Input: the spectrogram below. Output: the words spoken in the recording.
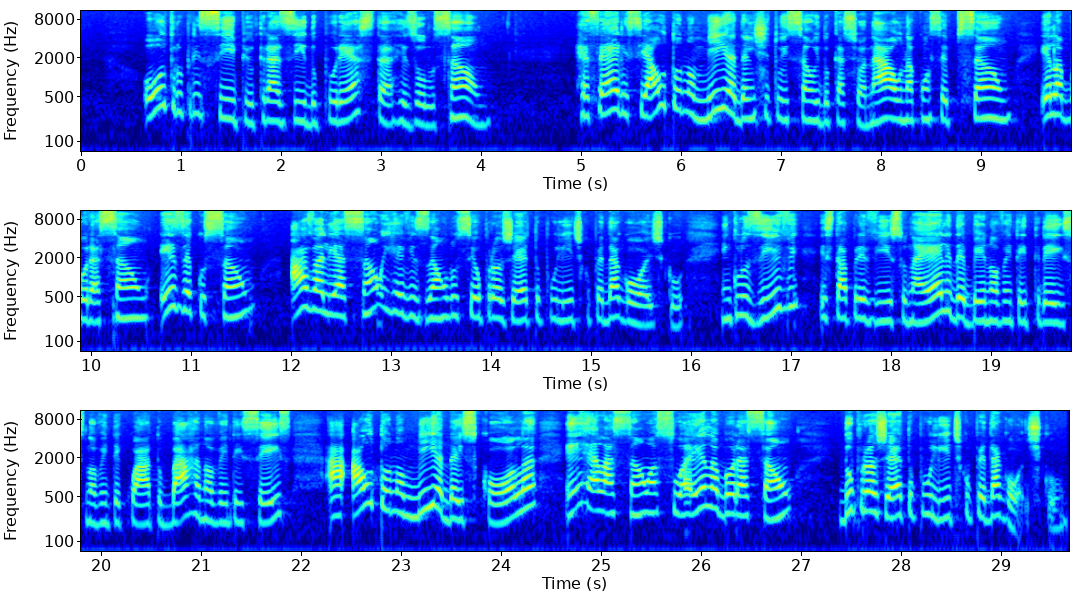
Outro princípio trazido por esta resolução refere-se à autonomia da instituição educacional na concepção, elaboração, execução avaliação e revisão do seu projeto político-pedagógico. Inclusive, está previsto na LDB 9394-96 a autonomia da escola em relação à sua elaboração do projeto político-pedagógico.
